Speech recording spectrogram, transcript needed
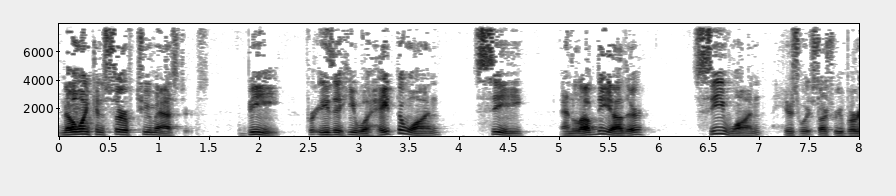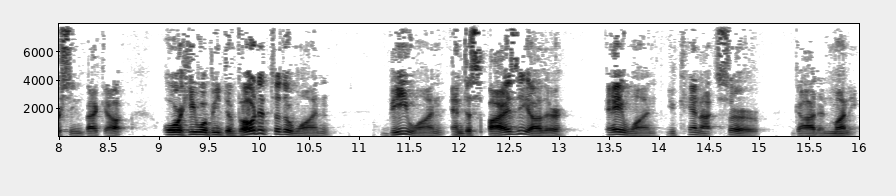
no one can serve two masters. B, for either he will hate the one, C, and love the other, C1, here's where it starts reversing back out, or he will be devoted to the one, B1, and despise the other, A1, you cannot serve God and money.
